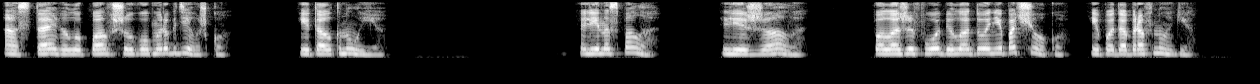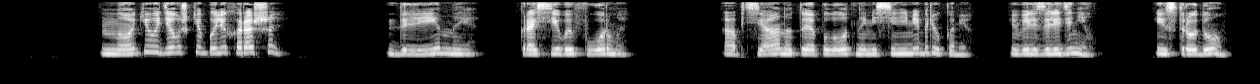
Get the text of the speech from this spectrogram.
оставил упавшую в обморок девушку и толкнул ее. Лина спала, лежала, положив обе ладони под щеку и подобрав ноги. Ноги у девушки были хороши. Длинные, красивой формы, обтянутые плотными синими брюками. Виль заледенел и с трудом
